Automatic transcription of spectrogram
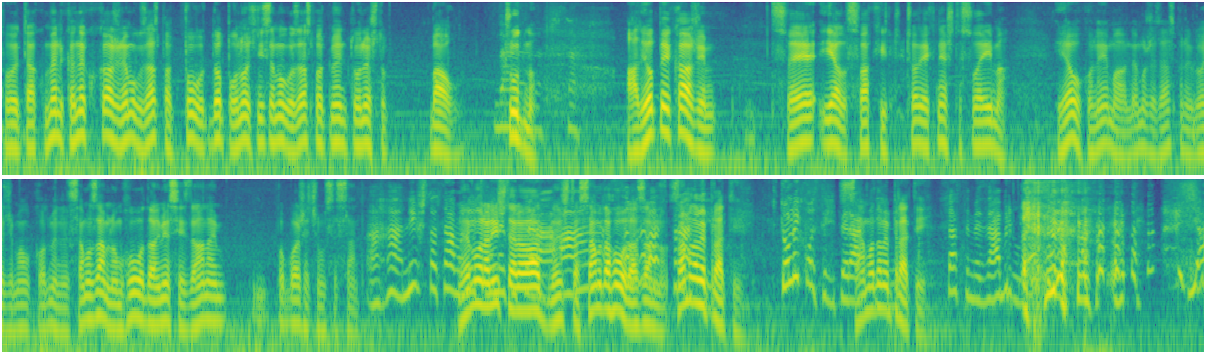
To je tako. Meni kad neko kaže ne mogu zaspat po, do polnoć, nisam mogao zaspat, meni to nešto bau, Da, čudno. Da, da. Ali opet kažem, sve, jel, svaki čovjek nešto svoje ima. I evo, ko nema, ne može zaspat, nek dođe malo kod mene. Samo za mnom hoda mjesec dana i poboljšat će mu se san. Aha, ništa tamo. Ne mora ništa raditi, ništa, samo da hoda za vas mnom. Samo da me prati. Toliko ste hiperaktivni. Samo da me prati. Sad ste me zabrinuli. ja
